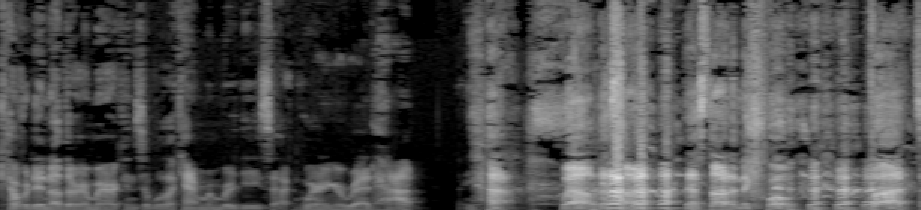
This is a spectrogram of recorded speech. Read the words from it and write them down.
covered in other American symbols. I can't remember the exact. Wearing a red hat. Yeah. Well, that's not that's not in the quote, but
